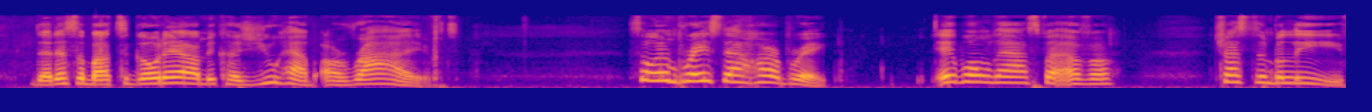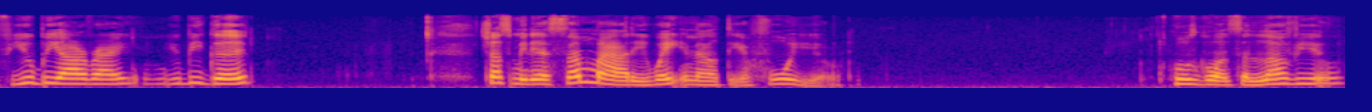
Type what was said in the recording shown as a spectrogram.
that it's about to go down because you have arrived. So embrace that heartbreak. It won't last forever. Trust and believe. You'll be all right. You'll be good. Trust me, there's somebody waiting out there for you who's going to love you,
